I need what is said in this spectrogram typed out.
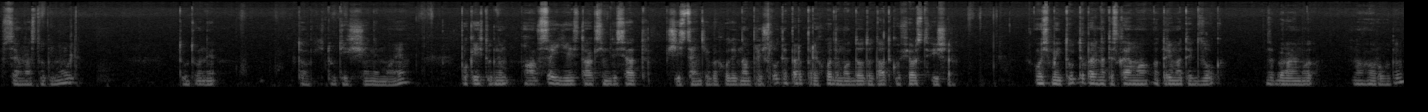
Все, у нас тут 0. Тут вони. Так, і тут їх ще немає. Поки їх тут не... А, все є, так, 76 центів виходить, нам прийшло. Тепер переходимо до додатку First Fisher. Ось ми і тут тепер натискаємо отримати дзок. Забираємо нагороду.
